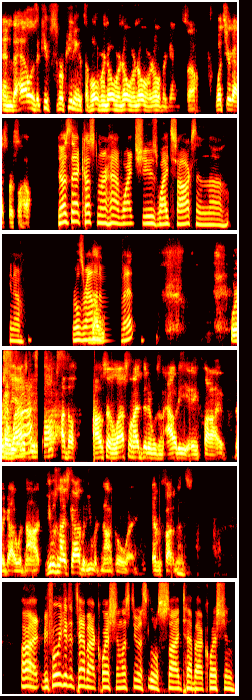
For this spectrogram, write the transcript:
and the hell is it keeps repeating itself over and over and over and over and over again. So, what's your guys' personal hell? Does that customer have white shoes, white socks, and uh, you know, rolls around in a vet? Or The Seattle last- socks? I, the, I would say the last one I did it was an Audi A5. The guy would not. He was a nice guy, but he would not go away every five minutes. All right. Before we get to tab out question, let's do a little side tab out question.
